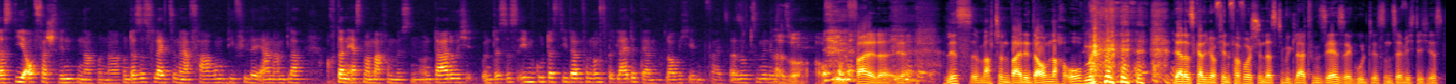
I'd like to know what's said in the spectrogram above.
dass die auch verschwinden nach und nach. Und das ist vielleicht so eine Erfahrung, die viele Ehrenamtler auch dann erstmal machen müssen. Und dadurch, und es ist eben gut, dass die dann von uns begleitet werden, glaube ich jedenfalls. Also zumindest. Also auf jeden Fall. Da, ja. Liz macht schon beide Daumen nach oben. ja, das kann ich mir auf jeden Fall vorstellen, dass die Begleitung sehr, sehr gut ist und sehr wichtig ist.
